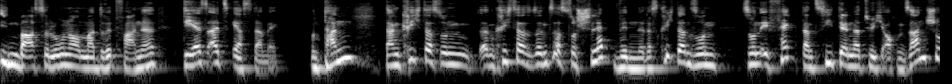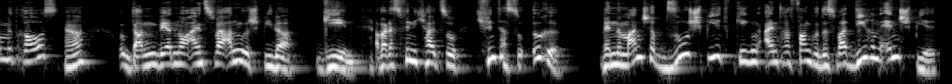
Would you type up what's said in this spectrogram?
in Barcelona und Madrid verhandelt, hat, der ist als erster weg. Und dann, dann kriegt das so ein, dann kriegt das, dann ist das so Schleppwinde. Das kriegt dann so ein, so ein Effekt. Dann zieht der natürlich auch einen Sancho mit raus, ja. Und dann werden noch ein, zwei andere Spieler gehen. Aber das finde ich halt so, ich finde das so irre. Wenn eine Mannschaft so spielt gegen Eintracht Frankfurt, das war deren Endspiel.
